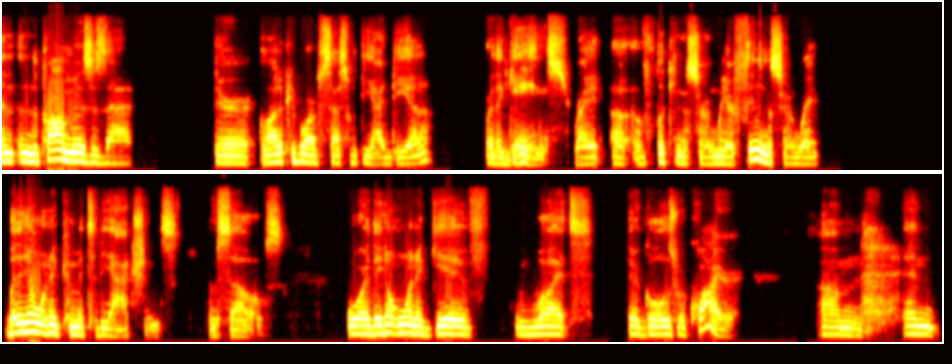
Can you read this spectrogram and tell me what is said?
and, and the problem is is that there a lot of people are obsessed with the idea or the gains right of looking a certain way or feeling a certain way but they don't want to commit to the actions themselves or they don't want to give what their goals require. Um, and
